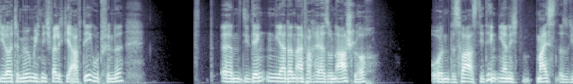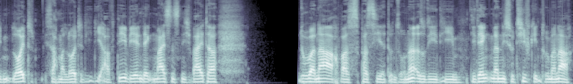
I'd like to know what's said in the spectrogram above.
die Leute mögen mich nicht, weil ich die AfD gut finde, ähm, die denken ja dann einfach ja so ein Arschloch. Und das war's. Die denken ja nicht meistens, also die Leute, ich sag mal Leute, die die AfD wählen, denken meistens nicht weiter drüber nach, was passiert und so, ne? Also die, die, die denken dann nicht so tiefgehend drüber nach.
